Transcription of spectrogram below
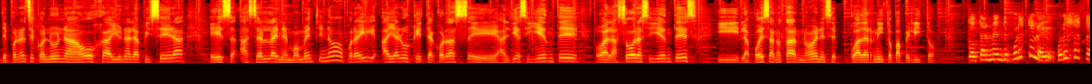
de ponerse con una hoja y una lapicera, es hacerla en el momento y no, por ahí hay algo que te acordás eh, al día siguiente o a las horas siguientes y la podés anotar, ¿no? En ese cuadernito, papelito. Totalmente, por, esto la- por eso esto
